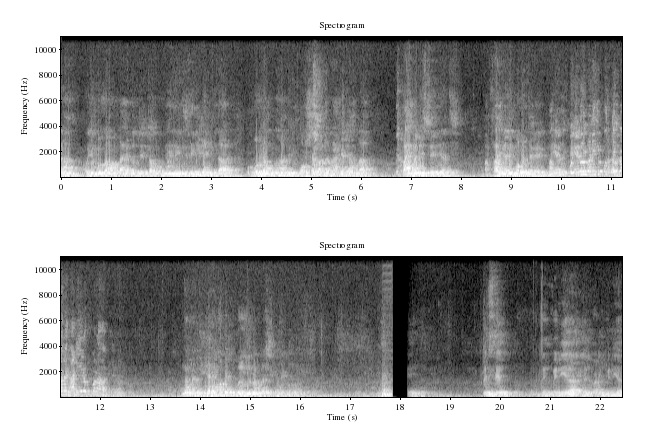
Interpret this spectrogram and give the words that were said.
না ওই যে বললাম আমরা আগে তো চেষ্টা করে দিয়ে দেখছি দেখি না কি দাঁড়ায়। বললাম না যে বর্ষাকালটা না গেলে আমরা প্রাইমারি স্টেজে আছি। ফাইনালি বলার জায়গায় নেই। পরিকল্পনা কি প্রত্যেকটা ঘাটি এরকম করা হবে না না, যেখানে আমাদের প্রয়োজন, আমরা সেখানে print media electronic media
